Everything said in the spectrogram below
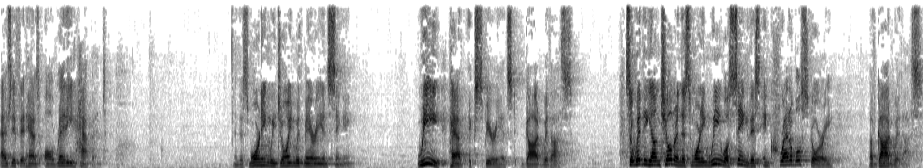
as if it has already happened. And this morning we join with Mary in singing. We have experienced God with us. So, with the young children this morning, we will sing this incredible story of God with us.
